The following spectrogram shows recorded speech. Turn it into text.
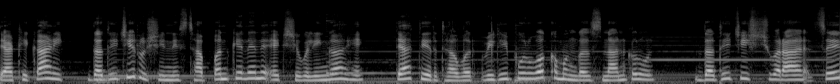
त्या ठिकाणी दधीची ऋषींनी स्थापन केलेले एक शिवलिंग आहे. त्या तीर्थावर विधीपूर्वक मंगल स्नान करून दधीचीश्वराचे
